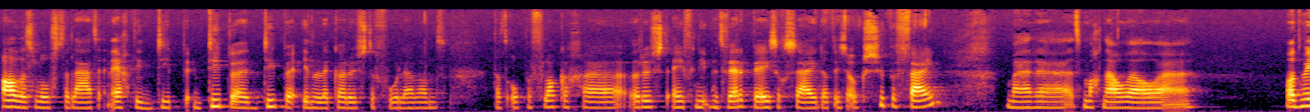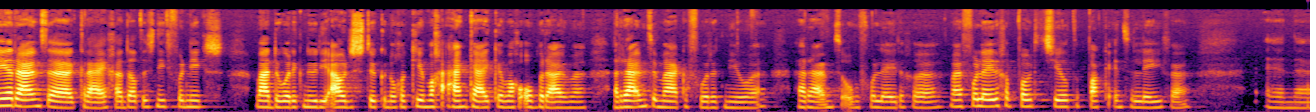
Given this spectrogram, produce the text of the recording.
alles los te laten. En echt die diepe, diepe, diepe innerlijke rust te voelen. Want dat oppervlakkige rust even niet met werk bezig zijn, dat is ook super fijn. Maar uh, het mag nou wel uh, wat meer ruimte krijgen. Dat is niet voor niks. Waardoor ik nu die oude stukken nog een keer mag aankijken, mag opruimen. Ruimte maken voor het nieuwe. Ruimte om volledige, mijn volledige potentieel te pakken en te leven. En uh,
